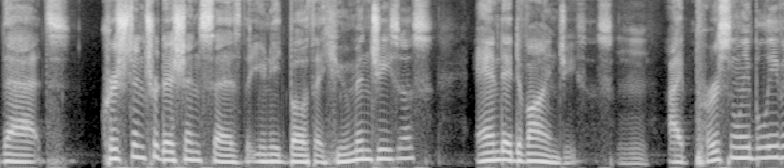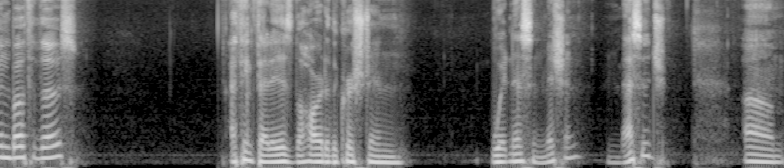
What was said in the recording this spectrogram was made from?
that Christian tradition says that you need both a human Jesus and a divine Jesus. I personally believe in both of those. I think that is the heart of the Christian witness and mission message. Um,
